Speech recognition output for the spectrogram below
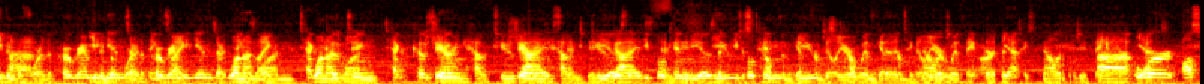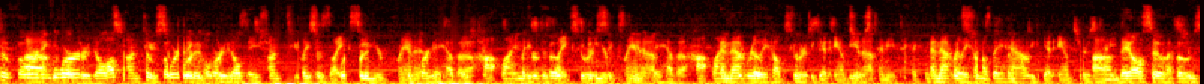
even uh, before the program even begins. before the program like begins are one on one tech one coaching tech coaching sharing how to sharing how to videos that people can view that help them get familiar with get familiar with they uh, are yet technology or also forwarding older adults onto supporting older adults onto places like Senior Planet they have a hotline for folks who are they have a hotline and that really helps them to get answers to any technical and that really helps they have to get answers they also host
